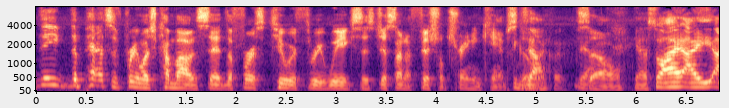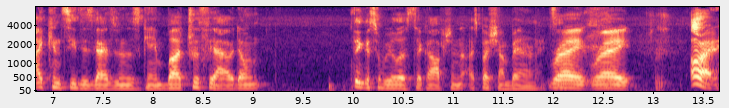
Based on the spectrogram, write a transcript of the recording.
the, the Pats have pretty much come out and said the first two or three weeks is just unofficial training camp still. Exactly. Yeah. So yeah, so I, I I can see these guys winning this game, but truthfully, I don't think it's a realistic option, especially on banner night. So- right, right. All right.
